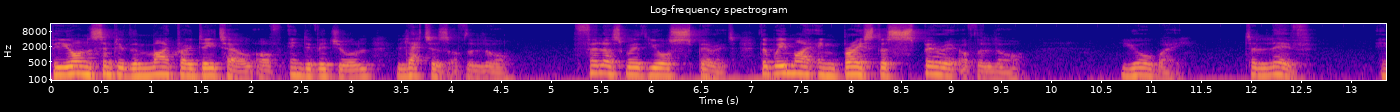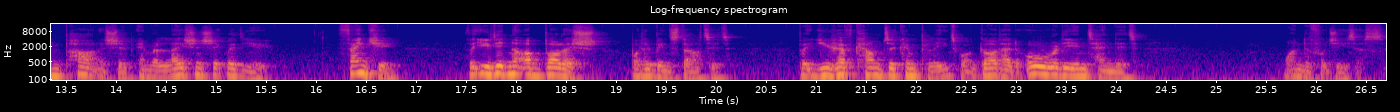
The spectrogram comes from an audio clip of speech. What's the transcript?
beyond simply the micro detail of individual letters of the law. Fill us with your spirit that we might embrace the spirit of the law, your way, to live in partnership, in relationship with you. Thank you that you did not abolish what had been started, but you have come to complete what God had already intended. Wonderful Jesus.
